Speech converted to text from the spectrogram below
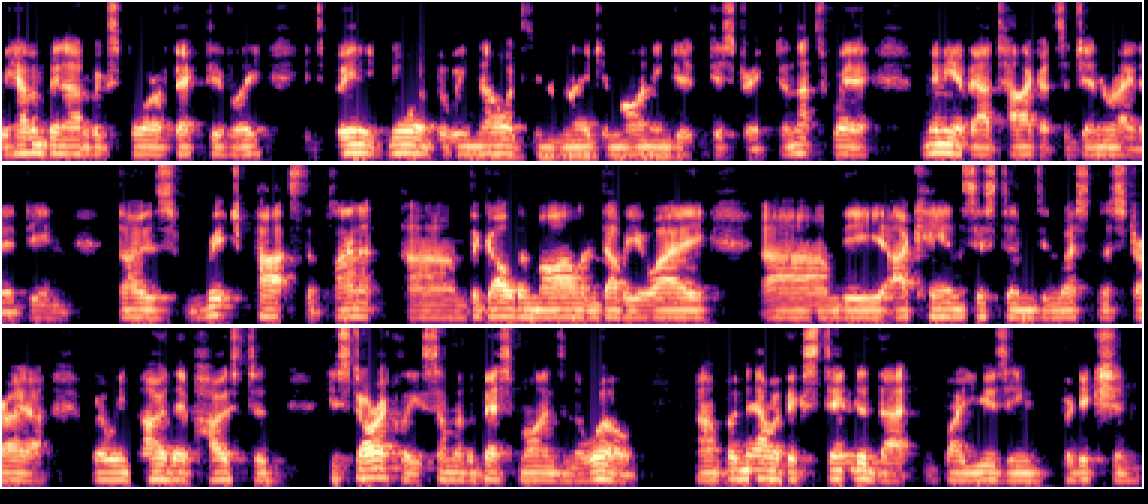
we haven't been able to explore effectively. It's been ignored, but we know it's in a major mining di- district, and that's where many of our targets are generated in those rich parts of the planet, um, the Golden Mile in WA, um, the Archean systems in Western Australia, where we know they've hosted historically some of the best mines in the world. Um, but now we've extended that by using prediction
